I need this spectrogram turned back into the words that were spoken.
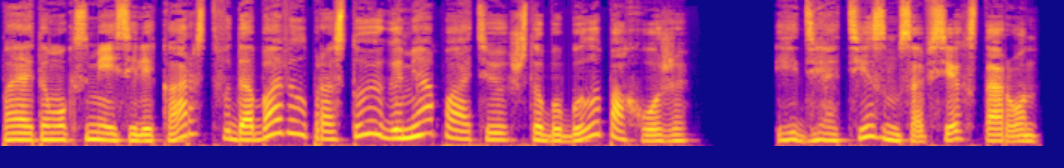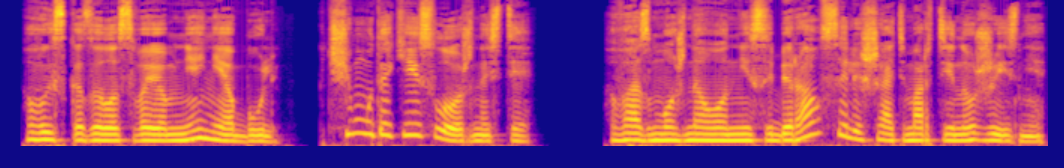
поэтому к смеси лекарств добавил простую гомеопатию, чтобы было похоже. «Идиотизм со всех сторон», — высказала свое мнение Буль. «К чему такие сложности?» Возможно, он не собирался лишать Мартину жизни,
